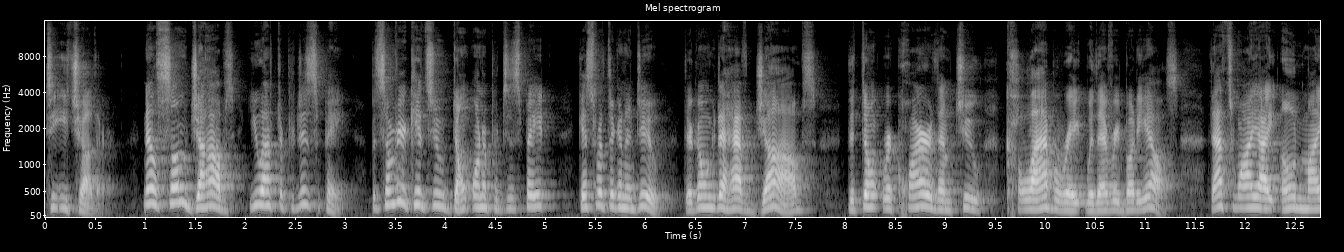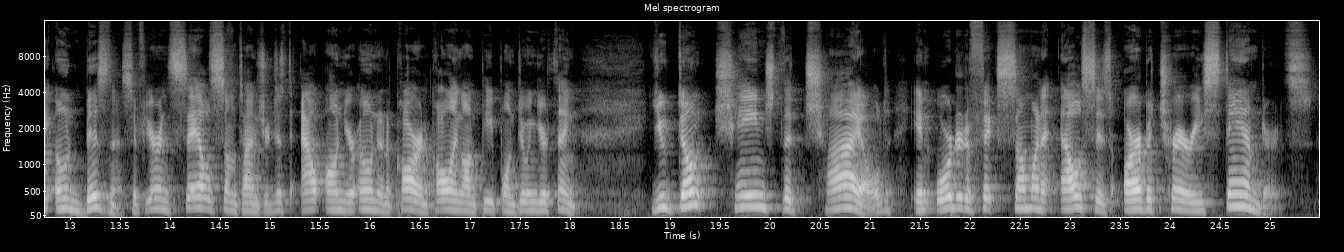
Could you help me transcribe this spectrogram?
to each other. Now, some jobs you have to participate, but some of your kids who don't want to participate, guess what they're going to do? They're going to have jobs that don't require them to collaborate with everybody else. That's why I own my own business. If you're in sales, sometimes you're just out on your own in a car and calling on people and doing your thing. You don't change the child in order to fix someone else's arbitrary standards,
